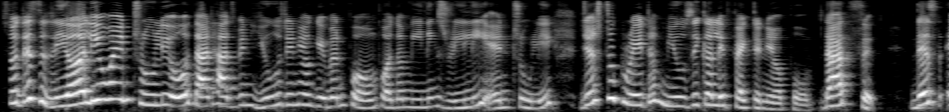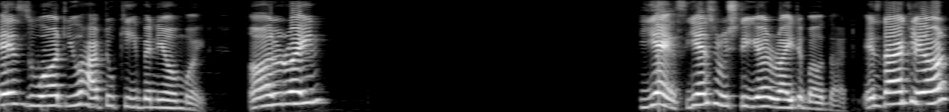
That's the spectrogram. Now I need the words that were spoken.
So this realio and trulio that has been used in your given poem for the meanings really and truly just to create a musical effect in your poem. That's it. This is what you have to keep in your mind. All right? Yes yes rushdi you're right about that. Is that clear?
